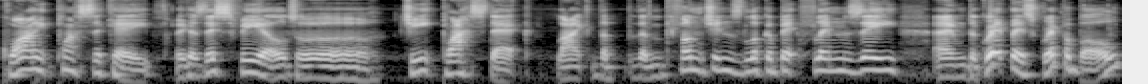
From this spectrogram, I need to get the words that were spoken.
quite plasticky. Because this feels uh, cheap plastic like the the functions look a bit flimsy, um, the grip is grippable,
